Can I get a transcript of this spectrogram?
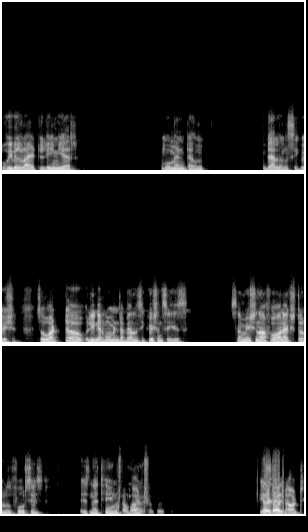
we will write linear momentum balance equation. So what uh, linear momentum balance equation says? Summation of all external forces is nothing First of all, but action point. is L dot. L dot.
